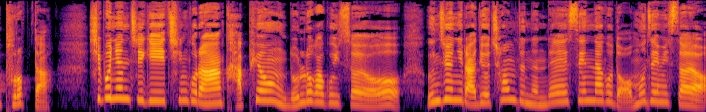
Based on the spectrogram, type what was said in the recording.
부럽다. 15년 지기 친구랑 가평 놀러 가고 있어요. 은지 언니 라디오 처음 듣는데 쎄나고 너무 재밌어요.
